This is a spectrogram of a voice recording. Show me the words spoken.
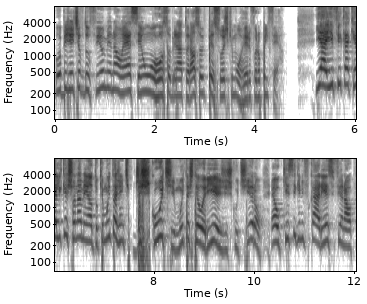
O objetivo do filme não é ser um horror sobrenatural sobre pessoas que morreram e foram para o inferno. E aí fica aquele questionamento, que muita gente discute, muitas teorias discutiram, é o que significaria esse final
